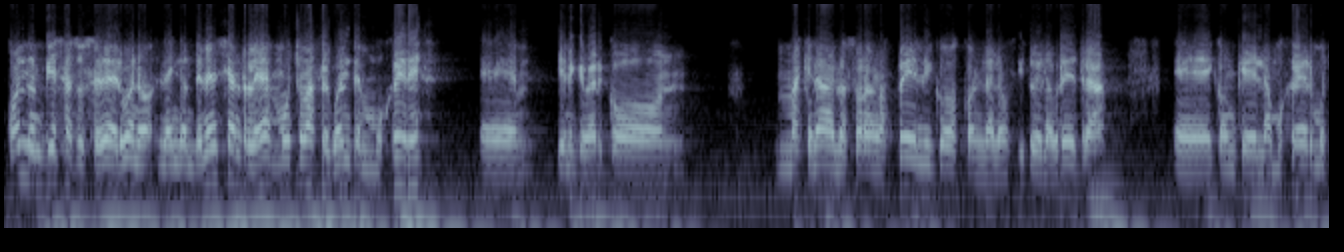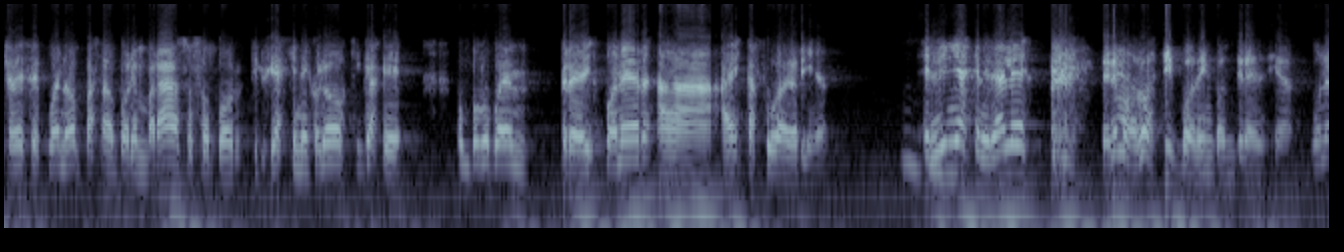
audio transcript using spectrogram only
¿Cuándo empieza a suceder? Bueno, la incontinencia en realidad es mucho más frecuente en mujeres, eh, tiene que ver con más que nada los órganos pélvicos, con la longitud de la uretra, eh, con que la mujer muchas veces, bueno, pasa por embarazos o por cirugías ginecológicas que un poco pueden predisponer a, esta fuga de orina. En líneas generales tenemos dos tipos de incontinencia. Una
